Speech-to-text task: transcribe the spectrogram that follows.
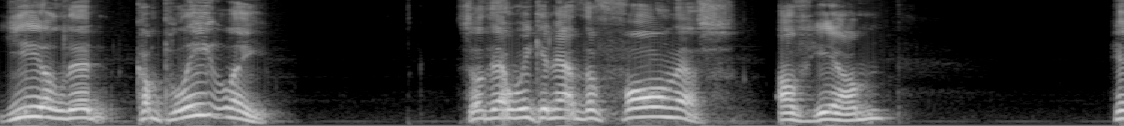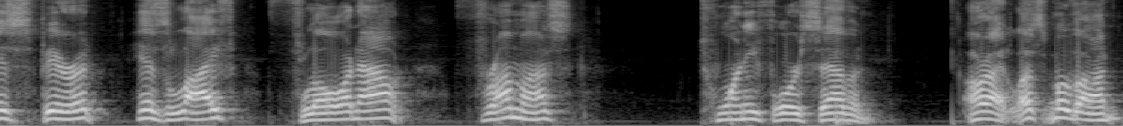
yielded completely so that we can have the fullness of Him, His Spirit, His life flowing out from us 24 7. All right, let's move on.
